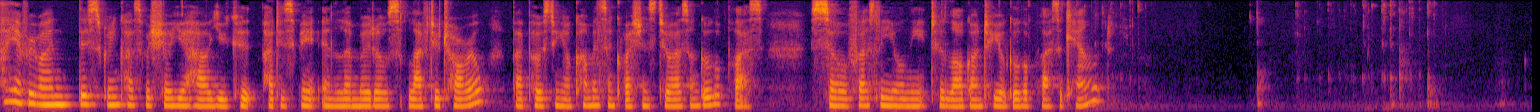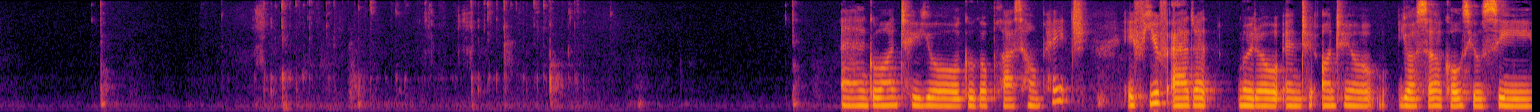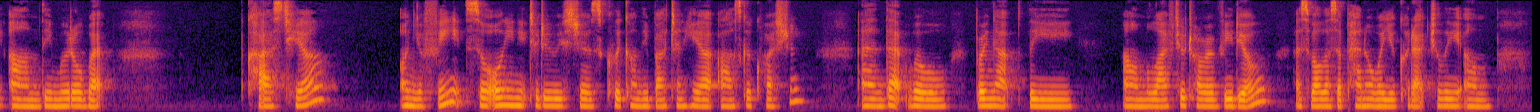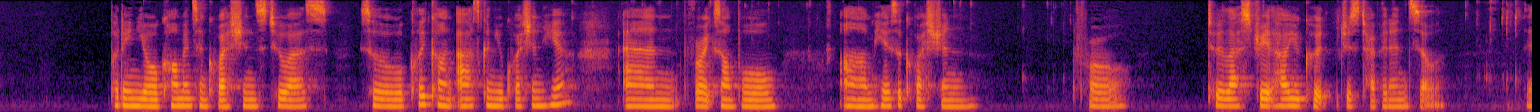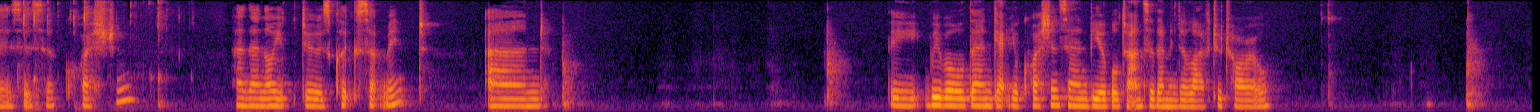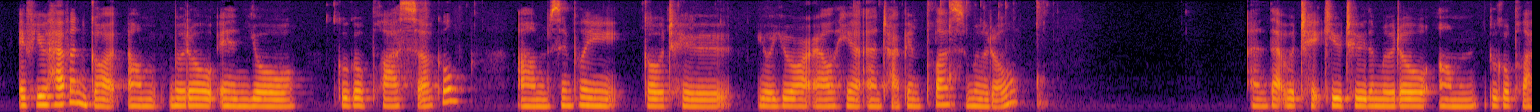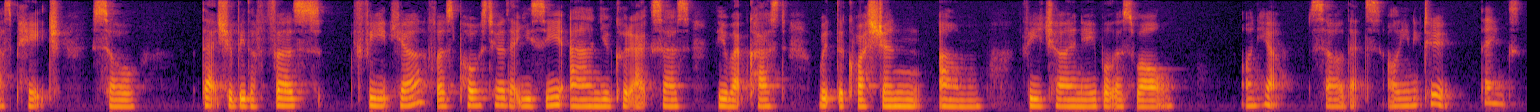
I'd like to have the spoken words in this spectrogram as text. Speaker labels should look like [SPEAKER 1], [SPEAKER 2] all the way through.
[SPEAKER 1] Hi everyone, this screencast will show you how you could participate in Learnmoodle's live tutorial by posting your comments and questions to us on Google+. So firstly, you'll need to log on to your Google Plus account. And go on to your Google Plus homepage. If you've added Moodle into onto your circles, you'll see um, the Moodle webcast here on your feed. So all you need to do is just click on the button here, ask a question, and that will bring up the um, live tutorial video as well as a panel where you could actually um, put in your comments and questions to us. So click on ask a new question here. And for example, um, here's a question for to illustrate how you could just type it in. So this is a question. And then all you do is click submit and the, we will then get your questions and be able to answer them in the live tutorial. If you haven't got um, Moodle in your Google Plus circle, um, simply go to your URL here and type in plus Moodle and that would take you to the Moodle um, Google Plus page. So that should be the first feed here, first post here that you see, and you could access the webcast with the question um, feature enabled as well on here. So that's all you need to do. Thanks.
